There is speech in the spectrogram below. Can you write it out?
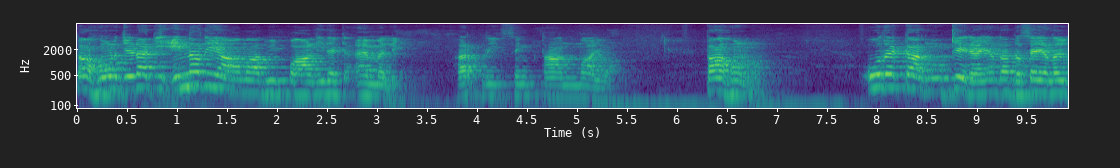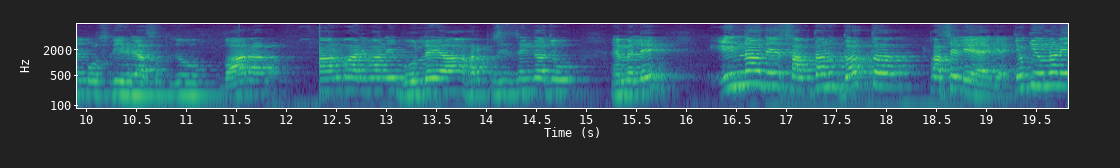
ਤਾਂ ਹੁਣ ਜਿਹੜਾ ਕਿ ਇਹਨਾਂ ਦੀ ਆਮ ਆਦਮੀ ਪਾਰਟੀ ਦਾ ਇੱਕ ਐਮਐਲਏ ਹਰਪ੍ਰੀਤ ਸਿੰਘ ਪਠਾਨ ਮਾਜਵਾ, ਤਾਂ ਹੁਣ ਉਹਦੇ ਘਰ ਨੂੰ ਘੇਰਿਆ ਜਾਂਦਾ, ਦੱਸਿਆ ਜਾਂਦਾ ਵੀ ਪੁਲਿਸ ਦੀ ਹਿਰਾਸਤ ਜੋ ਬਾਹਰ ਆ ਖਾਨ ਬਾਜਵਾ ਨੇ ਬੋਲੇ ਆ, ਹਰਪ੍ਰੀਤ ਸਿੰਘ ਆ ਜੋ ਐਮਐਲਏ ਇਹਨਾਂ ਦੇ ਸ਼ਬਦਾਂ ਨੂੰ ਗਲਤ ਪਾਸੇ ਲਿਆਇਆ ਗਿਆ। ਕਿਉਂਕਿ ਉਹਨਾਂ ਨੇ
